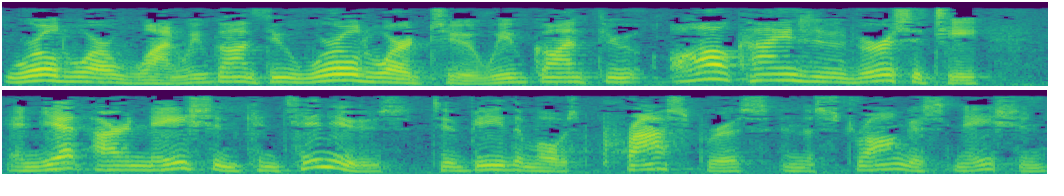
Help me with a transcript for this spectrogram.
World War I. We've gone through World War II. We've gone through all kinds of adversity. And yet our nation continues to be the most prosperous and the strongest nation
